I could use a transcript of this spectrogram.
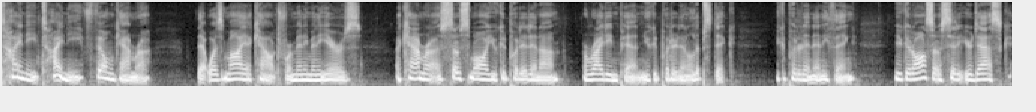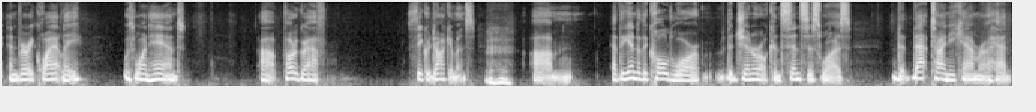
tiny, tiny film camera that was my account for many, many years. A camera so small you could put it in a, a writing pen, you could put it in a lipstick, you could put it in anything. You could also sit at your desk and very quietly with one hand uh, photograph secret documents. Um, at the end of the Cold War, the general consensus was that that tiny camera had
